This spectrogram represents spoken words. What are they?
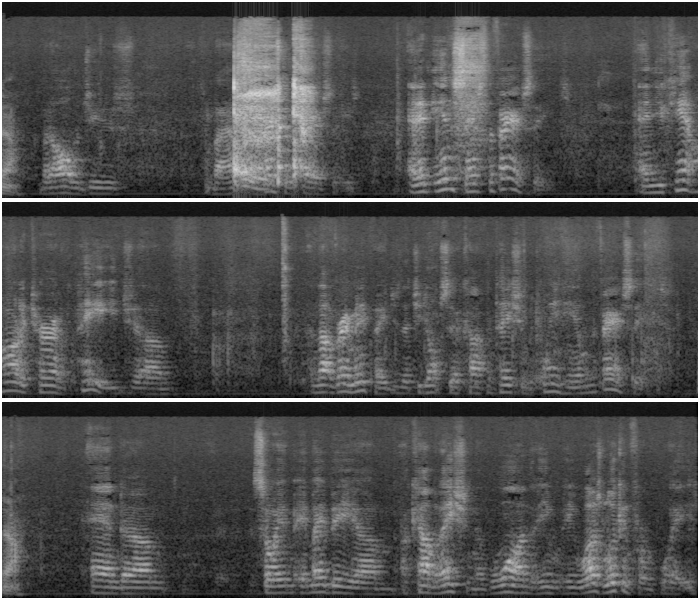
Yeah. But all the Jews combined, especially the Pharisees, and it incensed the Pharisees. And you can't hardly turn a page. Um, not very many pages that you don't see a confrontation between him and the Pharisees. Yeah. And um, so it, it may be um, a combination of one that he, he was looking for ways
